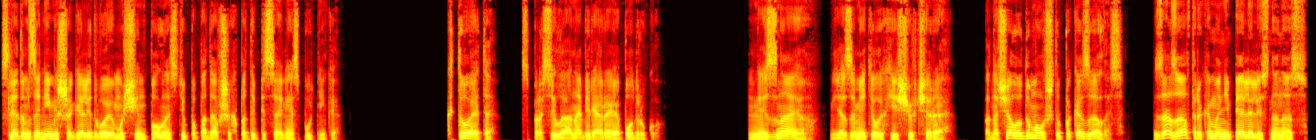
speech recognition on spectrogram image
Следом за ними шагали двое мужчин, полностью попадавших под описание спутника. «Кто это?» — спросила она, беря Рэя под руку. «Не знаю. Я заметил их еще вчера. Поначалу думал, что показалось. За завтраком они пялились на нас.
